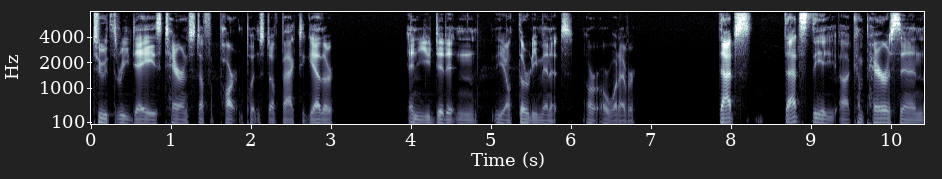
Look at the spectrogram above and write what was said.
two three days tearing stuff apart and putting stuff back together, and you did it in you know 30 minutes or or whatever. That's that's the uh, comparison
